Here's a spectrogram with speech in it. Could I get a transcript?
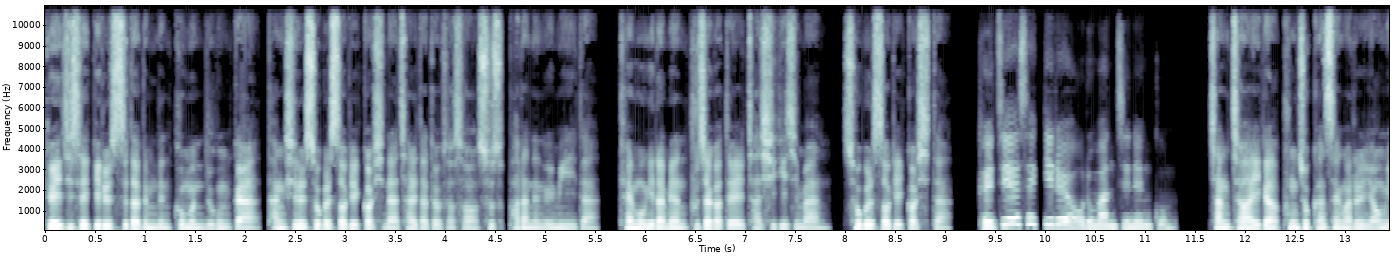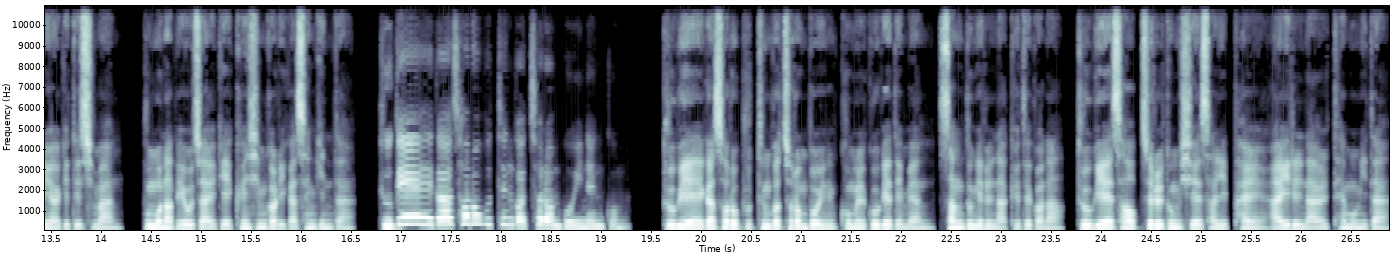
돼지 새끼를 쓰다듬는 꿈은 누군가 당신을 속을 썩일 것이나 잘 다듬어서 수습하라는 의미이다. 태몽이라면 부자가 될 자식이지만 속을 썩일 것이다. 돼지의 새끼를 어루만지는 꿈. 장차 아이가 풍족한 생활을 영위하게 되지만 부모나 배우자에게 근심거리가 생긴다. 두 개의 해가 서로 붙은 것처럼 보이는 꿈. 두 개의 애가 서로 붙은 것처럼 보이는 꿈을 꾸게 되면 쌍둥이를 낳게 되거나 두 개의 사업체를 동시에 설립할 아이를 낳을 태몽이다.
